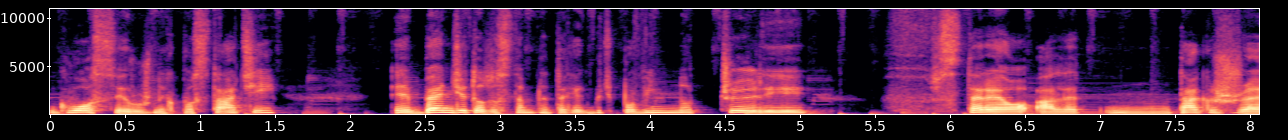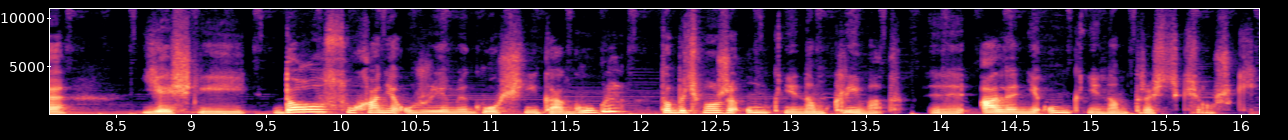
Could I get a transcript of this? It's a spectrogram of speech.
głosy różnych postaci, y, będzie to dostępne tak jak być powinno, czyli w stereo, ale mm, tak, że jeśli do słuchania użyjemy głośnika Google, to być może umknie nam klimat, y, ale nie umknie nam treść książki.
